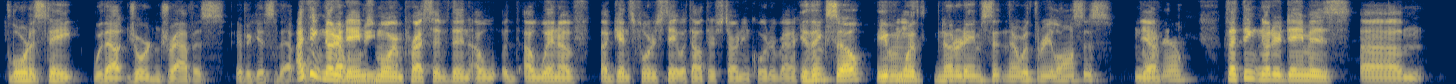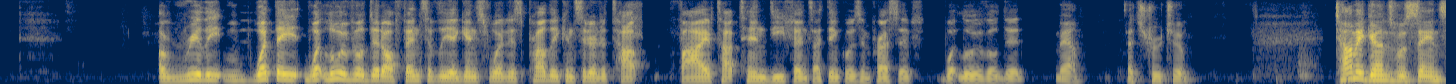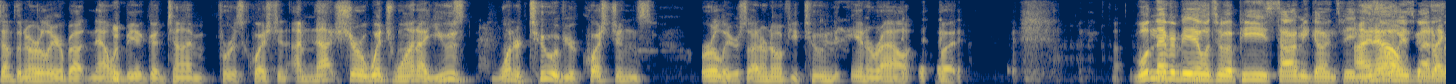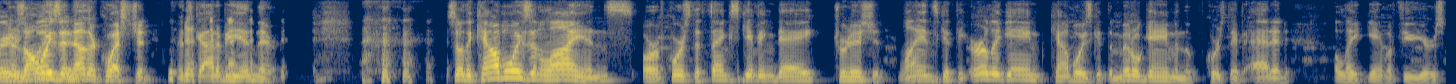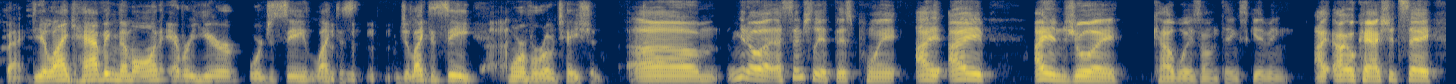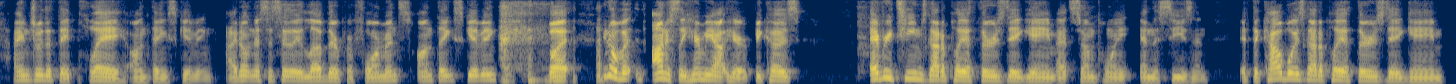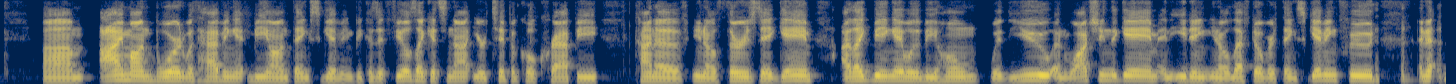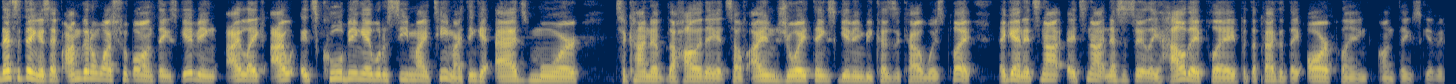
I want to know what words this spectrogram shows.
Florida State without Jordan Travis, if it gets to that. Point. I think. Notre That Dame's be- more impressive than a, a win of against Florida State without their starting quarterback. You think so? Even Yeah. with Notre Dame sitting there with three losses. right Yeah, now. because I think Notre Dame is um, a really what they what Louisville did offensively against what is probably considered a top five, top ten defense. I think was impressive. What Louisville did. Yeah, that's true too. Tommy Guns was saying something earlier about now would be a good time for his question. I'm not sure which one. I used one or two of your questions earlier, so I don't know if you tuned in or out, but uh, We'll never be able to appease Tommy Guns, baby. I He's know always got a like there's always question. another question. It's got to be in there. So the Cowboys and Lions are, of course, the Thanksgiving Day tradition. Lions get the early game, Cowboys get the middle game, and of course, they've added a late game a few years back. Do you like having them on every year, or would you see like to? would you like to see more of a rotation? Um, you know, essentially at this point, I I I enjoy Cowboys on Thanksgiving. I, I okay, I should say I enjoy that they play on Thanksgiving. I don't necessarily love their performance on Thanksgiving, but you know, but honestly, hear me out here because every team's got to play a Thursday game at some point in the season. If the Cowboys got to play a Thursday game, um, I'm on board with having it be on Thanksgiving because it feels like it's not your typical crappy kind of you know Thursday game. I like being able to be home with you and watching the game and eating you know leftover Thanksgiving food. and that's the thing is if I'm going to watch football on Thanksgiving, I like I it's cool being able to see my team. I think it adds more to kind of the holiday itself. I enjoy Thanksgiving because the Cowboys play. Again, it's not it's not necessarily how they play, but the fact that they are playing on Thanksgiving.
